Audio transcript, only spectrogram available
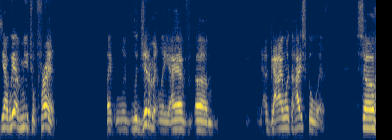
yeah, we have a mutual friend. Like le- legitimately, I have um, a guy I went to high school with. So,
